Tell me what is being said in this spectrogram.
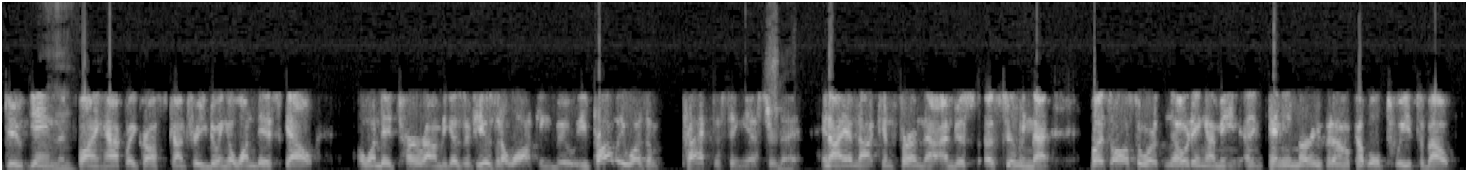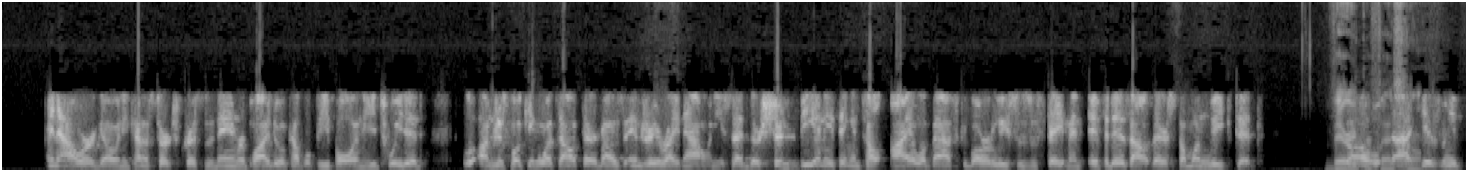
Duke game, mm-hmm. and flying halfway across the country, doing a one day scout, a one day turnaround. Because if he was in a walking boot, he probably wasn't practicing yesterday. Sure. And I have not confirmed that. I'm just assuming that. But it's also worth noting. I mean, and Kenyon Murray put out a couple of tweets about an hour ago, and he kind of searched Kris's name, replied to a couple of people, and he tweeted I'm just looking what's out there about his injury right now. And he said there shouldn't be anything until Iowa basketball releases a statement. If it is out there, someone leaked it. Very so professional. That gives me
